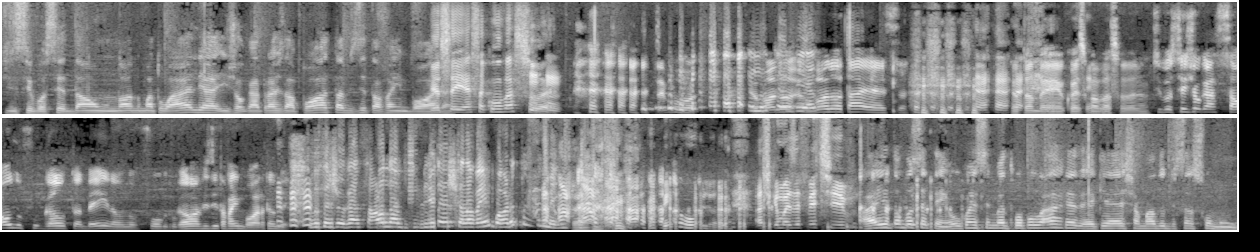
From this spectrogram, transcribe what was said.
que se você dá um nó numa toalha e jogar atrás da porta, a visita vai embora. Eu sei essa com vassoura. Essa é boa. Eu vou, nunca ano- vi eu vou anotar essa. Eu também, eu conheço com a vassoura. Se você jogar sal no fogão também, no, no fogo do fogão, a visita vai embora também. Se você jogar sal na visita, acho que ela vai embora também. Bem no olho. né? Acho que é mais efetivo. Aí então você tem o conhecimento popular, que é, que é chamado de senso comum.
